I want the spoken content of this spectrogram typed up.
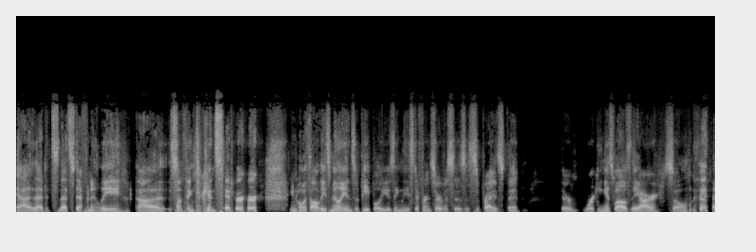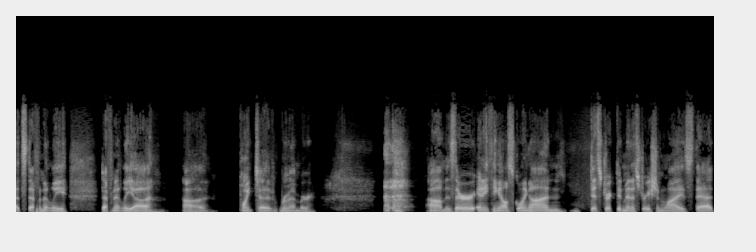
yeah that's that's definitely uh, something to consider you know with all these millions of people using these different services it's surprised that they're working as well as they are so that's definitely definitely a, a point to remember um, is there anything else going on district administration wise that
